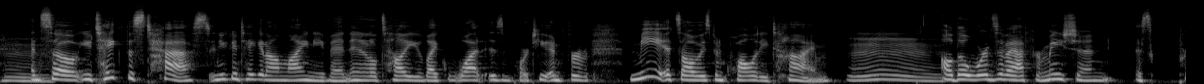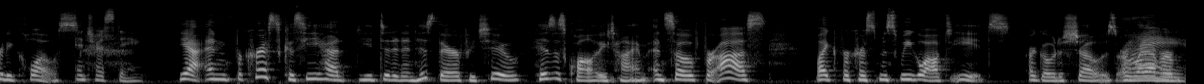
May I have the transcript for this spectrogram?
Hmm. And so you take this test and you can take it online even, and it'll tell you like what is important to you. And for me, it's always been quality time, Mm. although words of affirmation is pretty close. Interesting. Yeah, and for Chris, because he had he did it in his therapy too. His is quality time, and so for us, like for Christmas, we go out to eat or go to shows or whatever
